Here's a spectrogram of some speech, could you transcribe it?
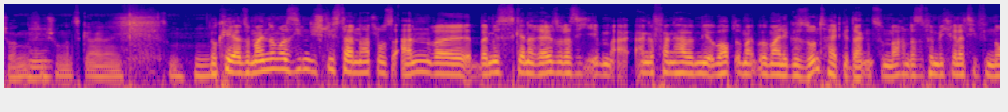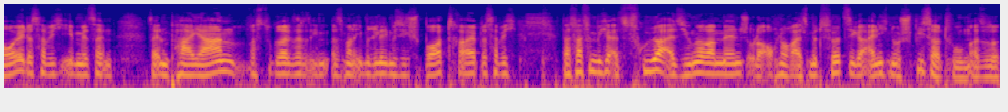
Joggen finde ich schon ganz geil eigentlich. Hm. Okay, also meine Nummer sieben, die schließt da nahtlos an, weil bei mir ist es generell so, dass ich eben angefangen habe, mir überhaupt über über meine Gesundheit Gedanken zu machen. Das ist für mich relativ neu. Das habe ich eben jetzt seit, seit ein paar Jahren, was du gerade gesagt hast, dass man eben regelmäßig Sport treibt. Das habe ich, das war für mich als früher, als jüngerer Mensch oder auch noch als mit 40er eigentlich nur Spießertum. Also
